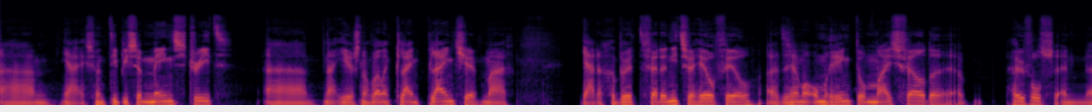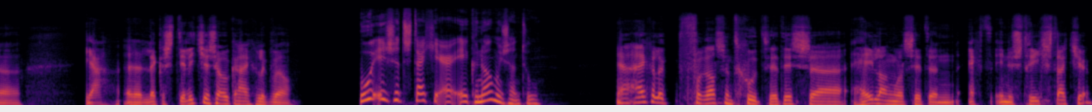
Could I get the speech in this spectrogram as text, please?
Um, ja, zo'n typische Main Street. Uh, nou, hier is nog wel een klein pleintje, maar ja, er gebeurt verder niet zo heel veel. Uh, het is helemaal omringd door maisvelden, uh, heuvels en uh, ja, lekker stilletjes ook eigenlijk wel. Hoe is het stadje er economisch aan toe? Ja, eigenlijk verrassend goed. Het is heel lang was dit een echt industriestadje.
